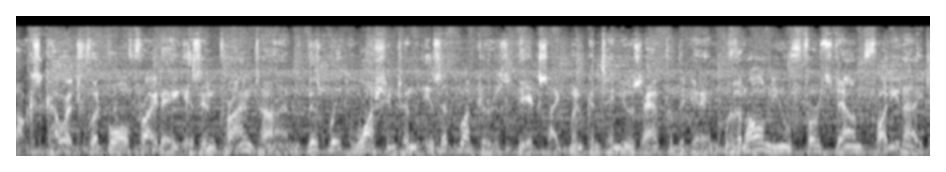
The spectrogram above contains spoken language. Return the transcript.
Fox College Football Friday is in prime time. This week, Washington is at Rutgers. The excitement continues after the game with an all new First Down Friday night.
